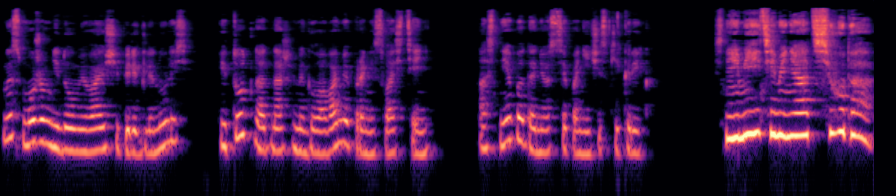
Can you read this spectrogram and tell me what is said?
Мы с мужем недоумевающе переглянулись, и тут над нашими головами пронеслась тень, а с неба донесся панический крик. «Снимите меня отсюда!»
